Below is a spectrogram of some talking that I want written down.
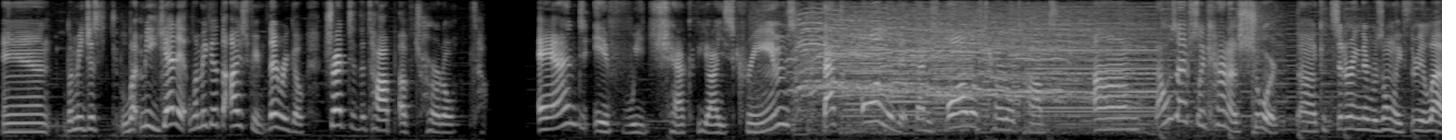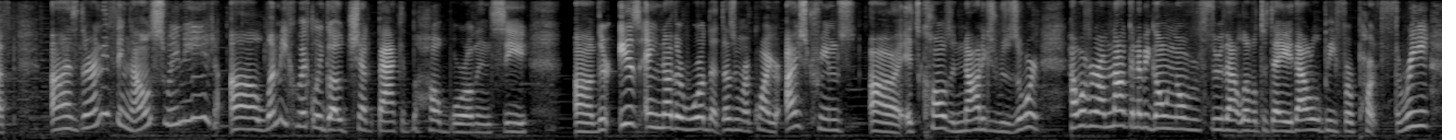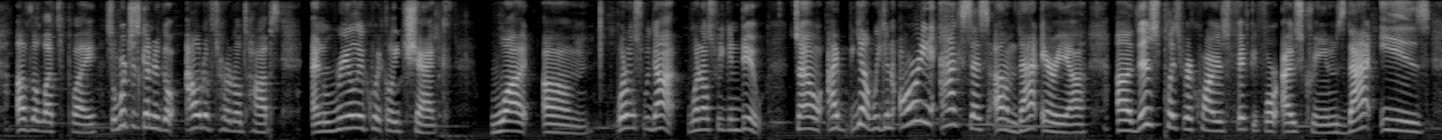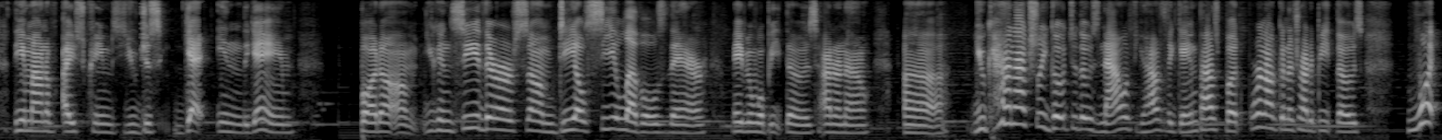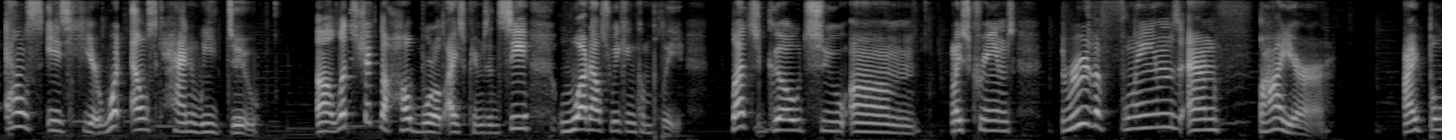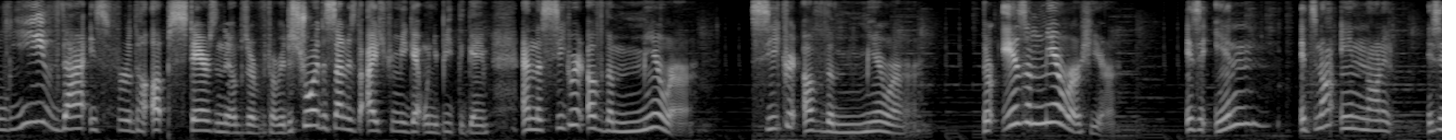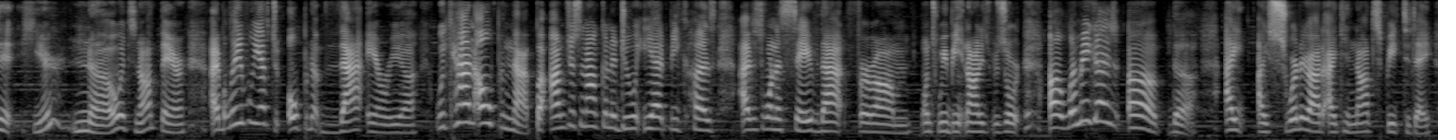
And let me just, let me get it. Let me get the ice cream. There we go. Tread to the top of Turtle Top. And if we check the ice creams, that's all of it. That is all of Turtle Tops. Um, that was actually kind of short, uh, considering there was only three left. Uh, is there anything else we need? Uh, let me quickly go check back at the hub world and see. Uh, there is another world that doesn't require ice creams. Uh, it's called Naughty's Resort. However, I'm not going to be going over through that level today. That will be for part three of the Let's Play. So we're just going to go out of Turtle Tops and really quickly check what um what else we got? What else we can do? So i yeah we can already access um that area. Uh this place requires 54 ice creams. That is the amount of ice creams you just get in the game. But um you can see there are some dlc levels there. Maybe we'll beat those. I don't know. Uh you can actually go to those now if you have the game pass but we're not gonna try to beat those. What else is here? What else can we do uh, let's check the hub world ice creams and see what else we can complete. Let's go to, um, ice creams through the flames and fire. I believe that is for the upstairs in the observatory. Destroy the sun is the ice cream you get when you beat the game. And the secret of the mirror. Secret of the mirror. There is a mirror here. Is it in? It's not in, not in. Is it here? No, it's not there. I believe we have to open up that area. We can open that, but I'm just not going to do it yet because I just want to save that for, um, once we beat Naughty's Resort. Uh, let me guys, uh, the, I, I swear to God, I cannot speak today.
